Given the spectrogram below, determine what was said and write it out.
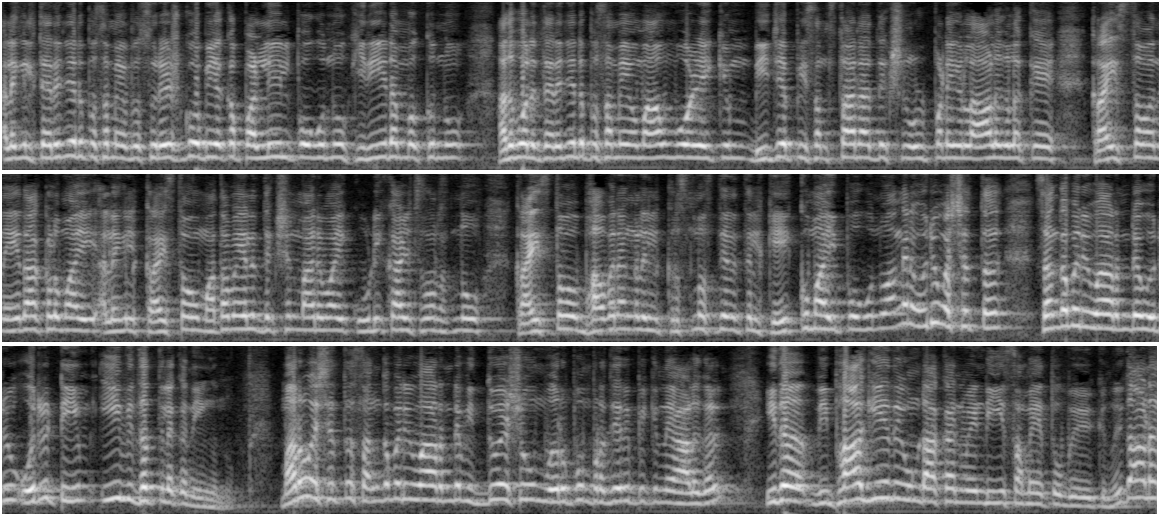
അല്ലെങ്കിൽ തെരഞ്ഞെടുപ്പ് സമയം ഇപ്പോൾ സുരേഷ് ഗോപിയൊക്കെ പള്ളിയിൽ പോകുന്നു കിരീടം വെക്കുന്നു അതുപോലെ തെരഞ്ഞെടുപ്പ് സമയമാകുമ്പോഴേക്കും ബി ജെ പി സംസ്ഥാന അധ്യക്ഷൻ ഉൾപ്പെടെയുള്ള ആളുകളൊക്കെ ക്രൈസ്തവ നേതാക്കളുമായി അല്ലെങ്കിൽ ക്രൈസ്തവ മതമേലധ്യക്ഷന്മാരുമായി കൂടിക്കാഴ്ച നടത്തുന്നു ക്രൈസ്തവ ഭവനങ്ങളിൽ ക്രിസ്മസ് ദിനത്തിൽ കേക്കുമായി പോകുന്നു. അങ്ങനെ ഒരു വശത്ത് സംഘപരിവാറിന്റെ ഒരു ഒരു ടീം ഈ വിധത്തിലൊക്കെ നീങ്ങുന്നു. മറുവശത്ത് സംഘപരിവാറിന്റെ വിദ്വേഷവും വെറുപ്പും പ്രചരിപ്പിക്കുന്ന ആളുകൾ ഇത് വിഭാഗീയത ഉണ്ടാക്കാൻ വേണ്ടി ഈ സമയത്ത് ഉപയോഗിക്കുന്നു. ഇതാണ്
